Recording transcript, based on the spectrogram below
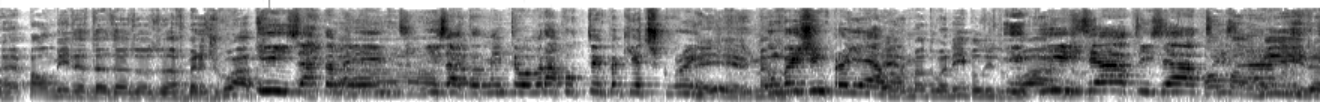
A Palmira da, da, da, da Ribeira dos Goatos. Exatamente, Ah, exatamente. Eu agora há pouco tempo aqui a descobrir. É irmã um beijinho para ela. A irmã do Aníbal e do Mário. Exato, exato. Oh, exato. Palmira.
